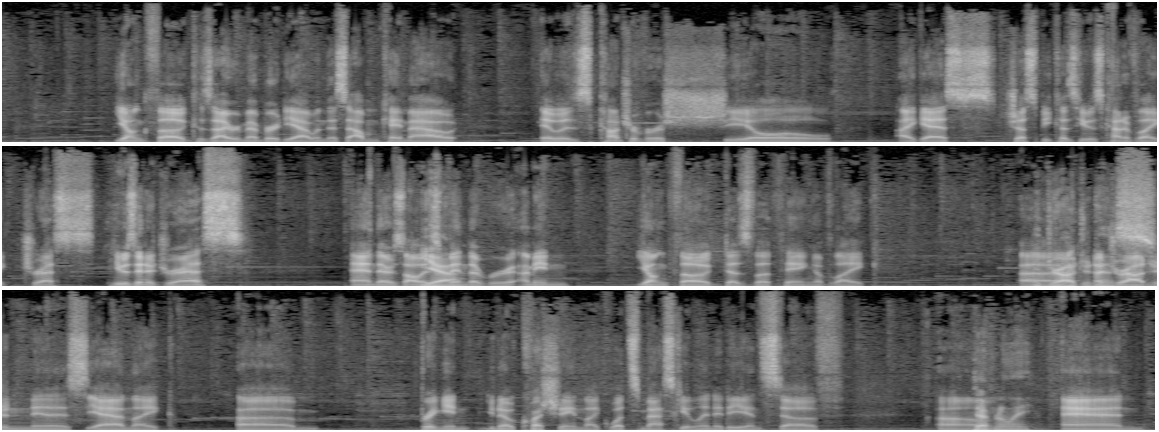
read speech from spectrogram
Young Thug because I remembered yeah when this album came out, it was controversial, I guess, just because he was kind of like dress. He was in a dress, and there's always Yeah. been the I mean, Young Thug does the thing of like uh, Androgynous. androgynous, yeah, and like um, bringing you know questioning like what's masculinity and stuff Um, Definitely. And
